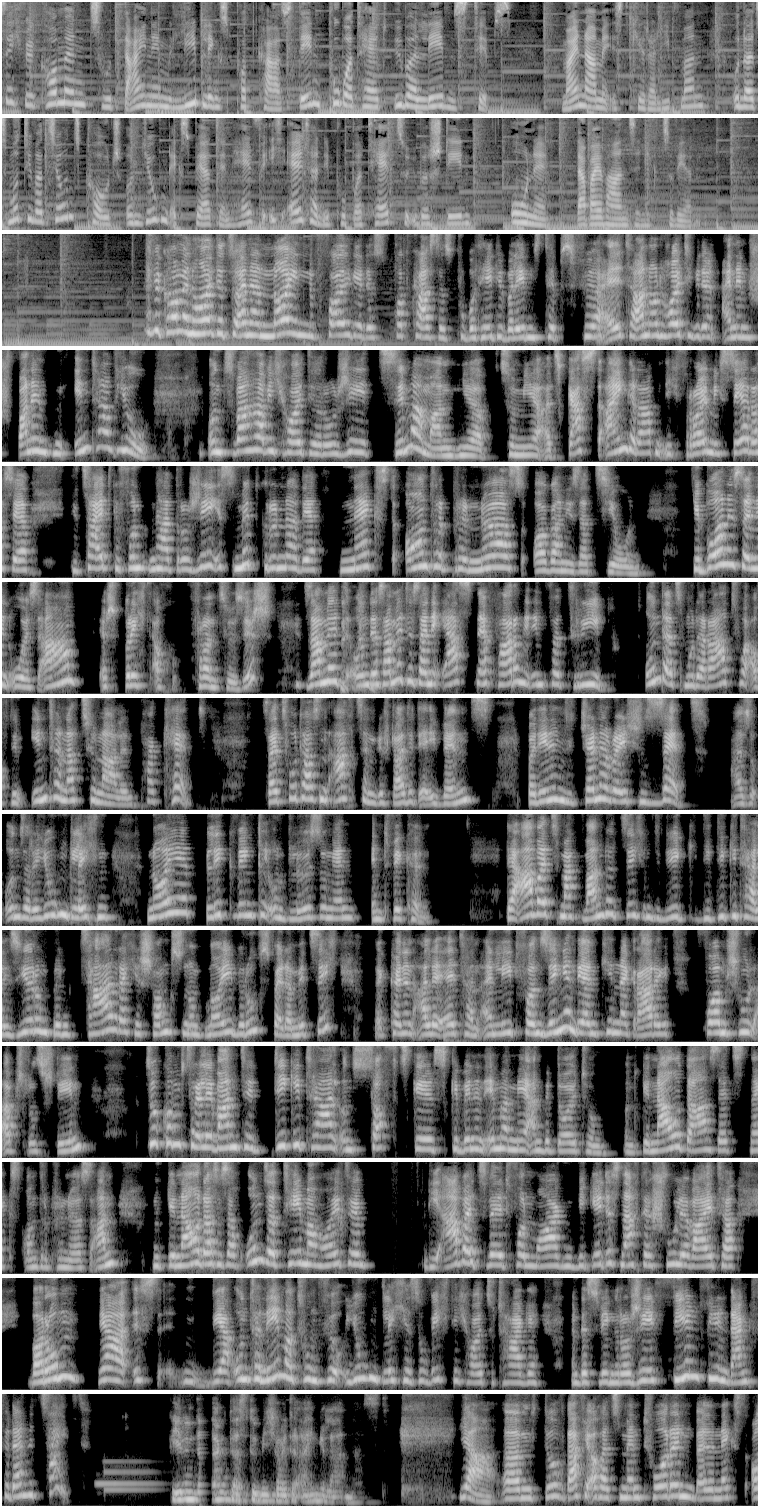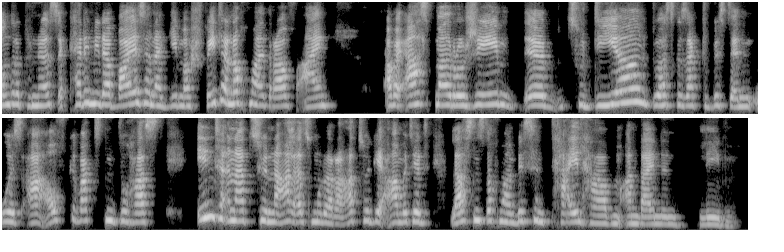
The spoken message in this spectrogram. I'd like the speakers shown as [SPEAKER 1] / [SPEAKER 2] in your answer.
[SPEAKER 1] Herzlich willkommen zu deinem Lieblingspodcast, den Pubertät Überlebenstipps. Mein Name ist Kira Liebmann und als Motivationscoach und Jugendexpertin helfe ich Eltern, die Pubertät zu überstehen, ohne dabei wahnsinnig zu werden. Willkommen heute zu einer neuen Folge des Podcastes Pubertät Überlebenstipps für Eltern und heute wieder in einem spannenden Interview. Und zwar habe ich heute Roger Zimmermann hier zu mir als Gast eingeladen. Ich freue mich sehr, dass er die Zeit gefunden hat. Roger ist Mitgründer der Next Entrepreneurs Organisation. Geboren ist er in den USA. Er spricht auch Französisch, sammelt und er sammelte seine ersten Erfahrungen im Vertrieb und als Moderator auf dem internationalen Parkett. Seit 2018 gestaltet er Events, bei denen die Generation Z, also unsere Jugendlichen, neue Blickwinkel und Lösungen entwickeln. Der Arbeitsmarkt wandelt sich und die, Digitalisierung bringt zahlreiche Chancen und neue Berufsfelder mit sich. Da können alle Eltern ein Lied von singen, deren Kinder gerade vor dem Schulabschluss stehen. Zukunftsrelevante Digital- und Soft Skills gewinnen immer mehr an Bedeutung. Und genau da setzt Next Entrepreneurs an. Und genau das ist auch unser Thema heute. Die Arbeitswelt von morgen. Wie geht es nach der Schule weiter? Warum ja, ist der Unternehmertum für Jugendliche so wichtig heutzutage? Und deswegen, Roger, vielen, vielen Dank für deine Zeit.
[SPEAKER 2] Vielen Dank, dass du mich heute eingeladen hast.
[SPEAKER 1] Ja, ähm, ich darf ja auch als Mentorin bei der Next Entrepreneurs Academy dabei sein. Da gehen wir später nochmal drauf ein. Aber erstmal, Roger, äh, zu dir. Du hast gesagt, du bist in den USA aufgewachsen. Du hast international als Moderator gearbeitet. Lass uns doch mal ein bisschen teilhaben an deinem Leben.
